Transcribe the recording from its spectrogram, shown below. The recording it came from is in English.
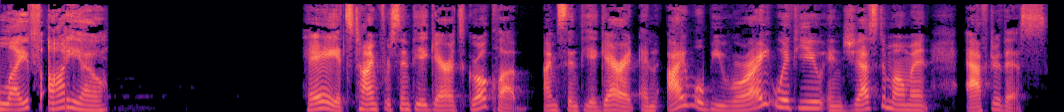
Life Audio. Hey, it's time for Cynthia Garrett's Girl Club. I'm Cynthia Garrett, and I will be right with you in just a moment after this.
